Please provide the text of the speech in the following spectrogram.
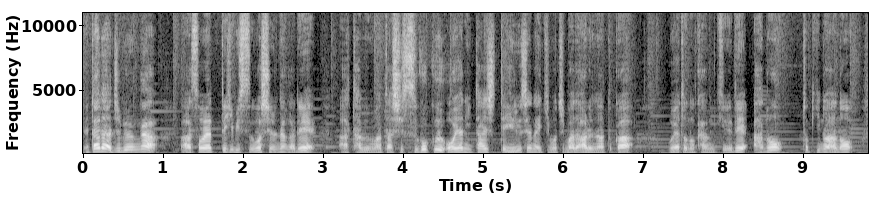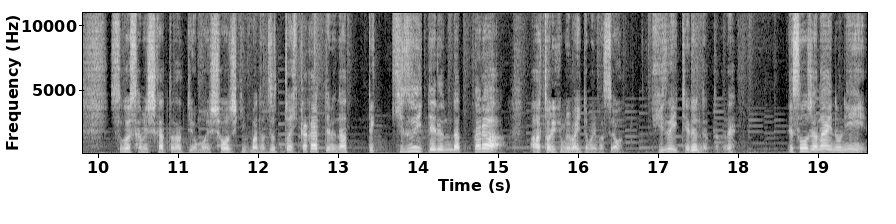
えただ自分があそうやって日々過ごしてる中で、あ多分私すごく親に対して許せない気持ちまだあるなとか、親との関係であの時のあのすごい寂しかったなっていう思い正直まだずっと引っかかってるなって気づいてるんだったらあ取り組めばいいと思いますよ。気づいてるんだったらね。でそうじゃないのに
